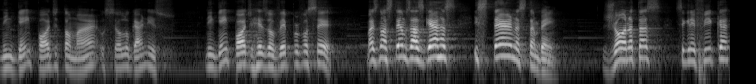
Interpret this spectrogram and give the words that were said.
Ninguém pode tomar o seu lugar nisso. Ninguém pode resolver por você. Mas nós temos as guerras externas também. Jonatas significa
